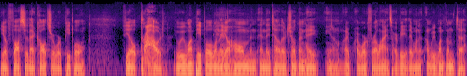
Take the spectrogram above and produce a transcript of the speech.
you know foster that culture where people feel proud. We want people when they go home and, and they tell their children, "Hey, you know, I, I work for Alliance RV." They want to, we want them to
